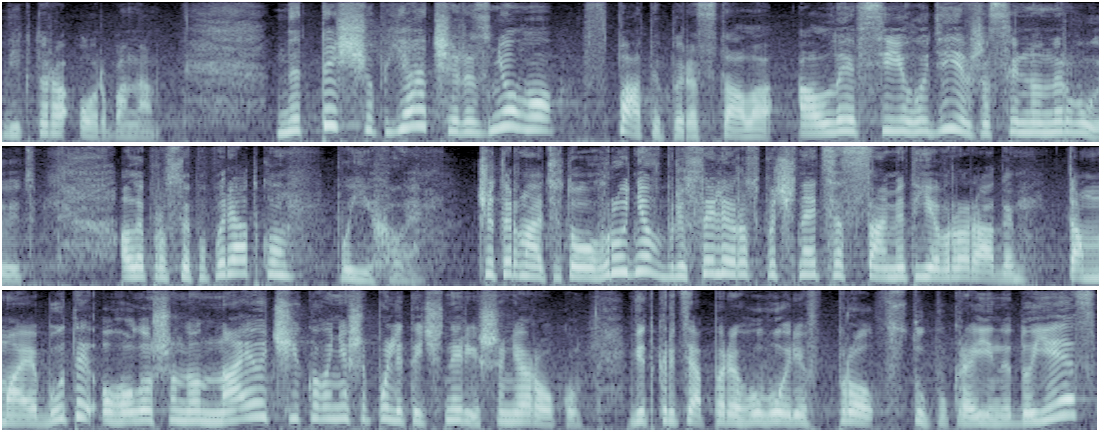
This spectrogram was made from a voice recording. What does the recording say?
Віктора Орбана. Не те, щоб я через нього спати перестала, але всі його дії вже сильно нервують. Але про все по порядку. Поїхали. 14 грудня в Брюсселі розпочнеться саміт Євроради. Там має бути оголошено найочікуваніше політичне рішення року: відкриття переговорів про вступ України до ЄС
